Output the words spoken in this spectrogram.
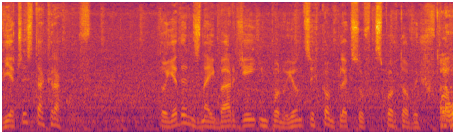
Wieczysta Kraków. To jeden z najbardziej imponujących kompleksów sportowych w Ale Polsce.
